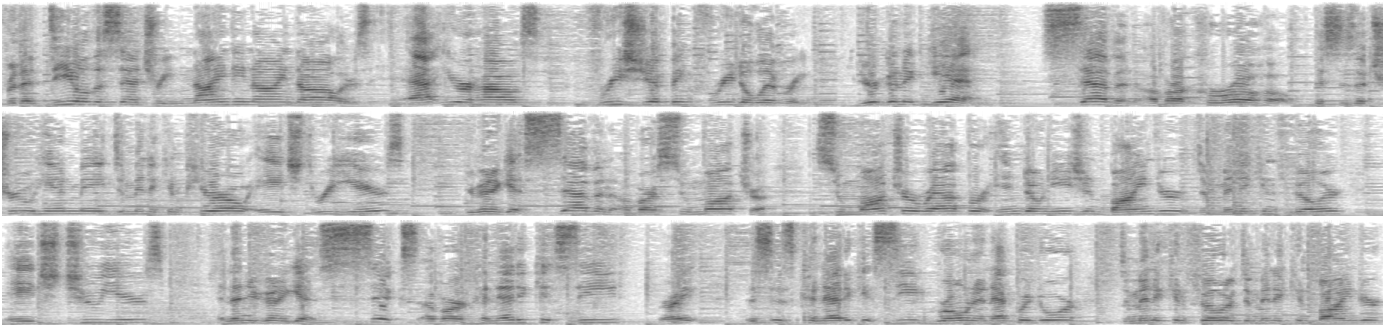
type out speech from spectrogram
for the deal of the century $99 at your house, free shipping, free delivery. You're going to get seven of our Corojo. This is a true handmade Dominican Puro, aged three years. You're going to get seven of our Sumatra. Sumatra wrapper, Indonesian binder, Dominican filler, aged two years. And then you're going to get six of our Connecticut seed, right? This is Connecticut seed grown in Ecuador, Dominican filler, Dominican binder.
